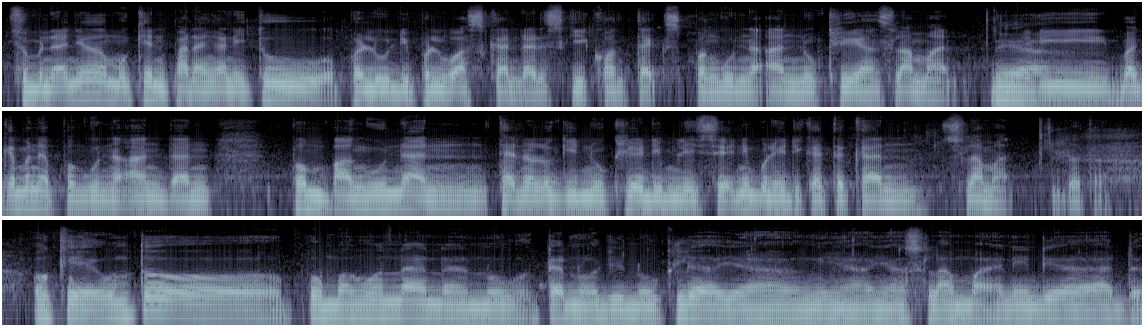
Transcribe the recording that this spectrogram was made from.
sebenarnya mungkin pandangan itu perlu diperluaskan dari segi konteks penggunaan nuklear yang selamat. Ya. Jadi bagaimana penggunaan dan pembangunan teknologi nuklear di Malaysia ini boleh dikatakan selamat, Doktor? Okey, untuk pembangunan teknologi nuklear yang yang, yang selamat ini dia ada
